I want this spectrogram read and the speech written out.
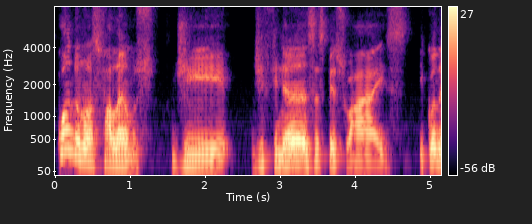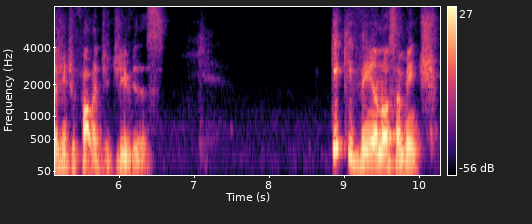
Quando nós falamos de, de finanças pessoais e quando a gente fala de dívidas, o que, que vem à nossa mente?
